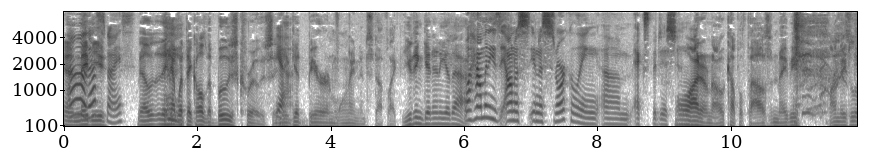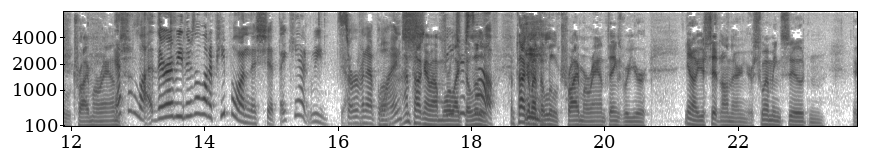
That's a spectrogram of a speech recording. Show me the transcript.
and Oh, maybe that's nice. you know, they have what they call the booze cruise, and Yeah. you get beer and wine and stuff like. that. You didn't get any of that. Well, how many is on a, in a snorkeling um, expedition? oh, I don't know, a couple thousand maybe on these little trimarans. That's a lot. There, I mean, there's a lot of people on this ship. They can't be serving up Well, lunch. I'm talking about more Feed like the little. I'm talking about the little trimaran things where you're, you know, you're sitting on there in your swimming suit and Uh,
